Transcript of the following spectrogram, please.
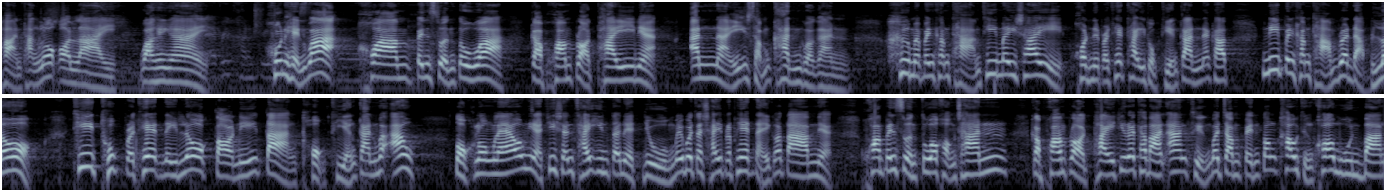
ผ่านทางโลกออนไลน์ว่าง่าย ๆ คุณเห็นว่าความเป็นส่วนตัวกับความปลอดภัยเนี่ยอันไหนสำคัญกว่ากัน คือมันเป็นคำถามที่ไม่ใช่คนในประเทศไทยถกเถียงกันนะครับ นี่เป็นคำถามระดับโลกที่ทุกประเทศในโลกตอนนี้ต่างถกเถียงกันว่าเอ้าตกลงแล้วเนี่ยที่ฉันใช้อินเทอร์เน็ตอยู่ ไม่ว่าจะใช้ประเภทไหนก็ตามเนี่ยความเป็นส่วนตัวของฉัน กับความปลอดภัยที่รัฐบาลอ้างถึงว่าจำเป็นต้องเข้าถึงข้อมูลบาง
